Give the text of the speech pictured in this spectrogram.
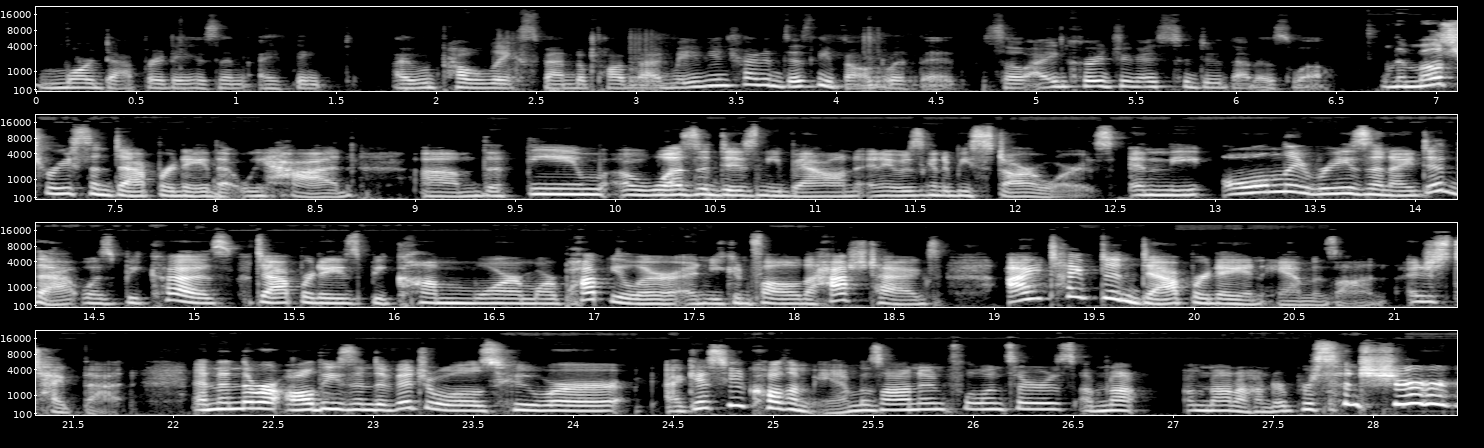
more dapper days and i think i would probably expand upon that maybe even try to disney bound with it so i encourage you guys to do that as well the most recent Dapper Day that we had, um, the theme uh, was a Disney bound and it was going to be Star Wars. And the only reason I did that was because Dapper Days become more and more popular and you can follow the hashtags. I typed in Dapper Day in Amazon. I just typed that. And then there were all these individuals who were, I guess you'd call them Amazon influencers. I'm not I'm not 100% sure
